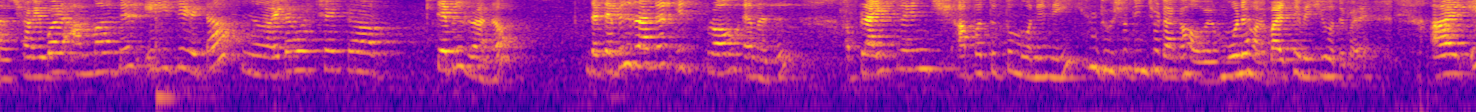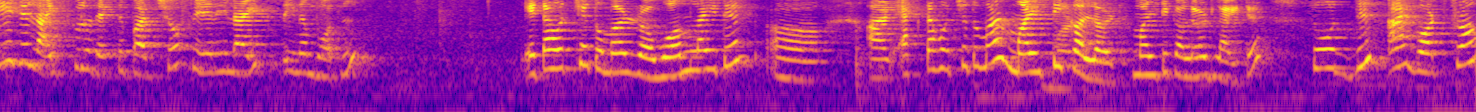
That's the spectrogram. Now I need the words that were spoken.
আচ্ছা এবার আমাদের এই যে এটা এটা হচ্ছে একটা table runner the table runner is from Amazon price range আপাতত মনে নেই দুশো তিনশো টাকা হবে মনে হয় বাড়ি থেকে বেশি হতে পারে। আর এই যে লাইটসগুলো দেখতে পাচ্ছ fairy lights in a bottle এটা হচ্ছে তোমার ওয়ার্ম লাইটের আর একটা হচ্ছে তোমার মাল্টি কালার্ড মাল্টি কালার্ড লাইটের so this I got from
